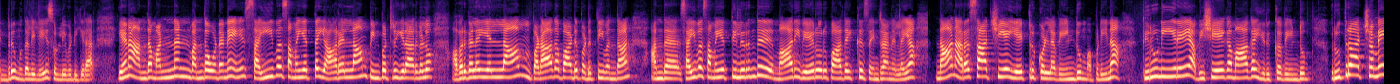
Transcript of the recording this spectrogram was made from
என்று முதலிலே சொல்லிவிடுகிறார். ஏன்னா அந்த மன்னன் வந்த உடனே சைவ சமயத்தை யாரெல்லாம் பின்பற்றுகிறார்களோ அவர்களையெல்லாம் படாத பாடுபடுத்தி வந்தான். அந்த சைவ சமயத்திலிருந்து மாறி வேறொரு பாதைக்கு சென்றான் இல்லையா? நான் அரசாட்சியை ஏற்றுக்கொள்ள வேண்டும் அப்படின்னா திருநீரே அபிஷேகமாக இருக்க வேண்டும். ருத்ராட்சமே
